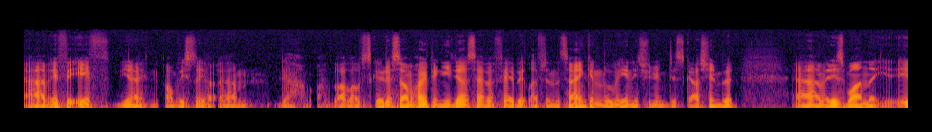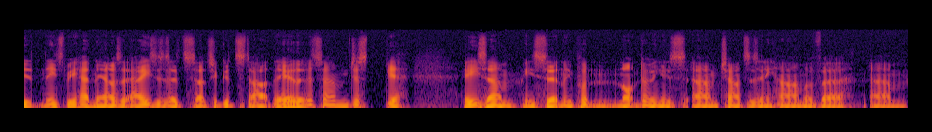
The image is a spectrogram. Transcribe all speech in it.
Um, if if you know, obviously. Um, I love Scooter, so I'm hoping he does have a fair bit left in the tank, and it'll be an interesting discussion. But um, it is one that it needs to be had now. As Hayes has had such a good start there that it's um just yeah, he's um he's certainly putting not doing his um chances any harm of uh um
